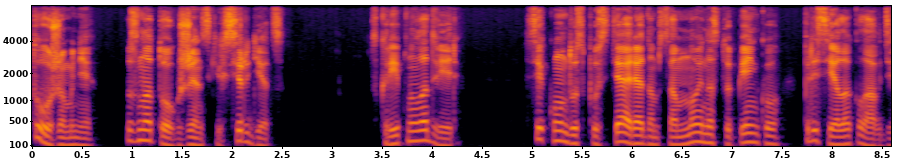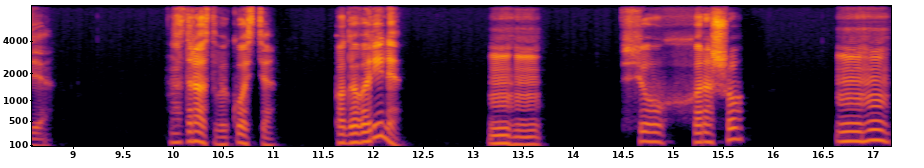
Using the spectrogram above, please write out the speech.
Тоже мне, знаток женских сердец. Скрипнула дверь. Секунду спустя рядом со мной на ступеньку присела Клавдия. «Здравствуй, Костя. Поговорили?» «Угу». Все хорошо?» «Угу»,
